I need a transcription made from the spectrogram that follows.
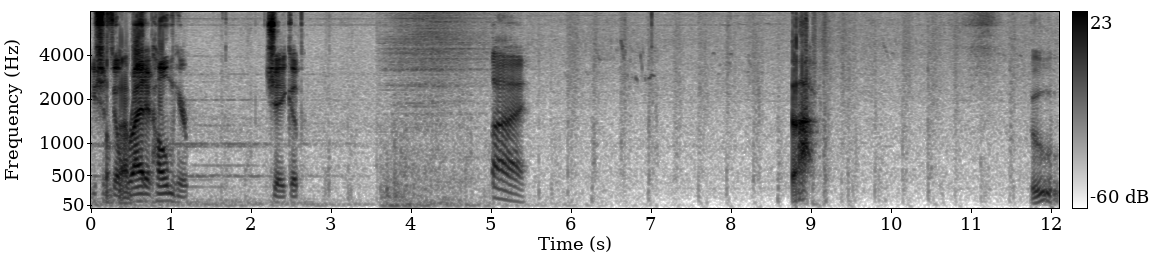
You should feel right at home here, Jacob. Bye. Ooh,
